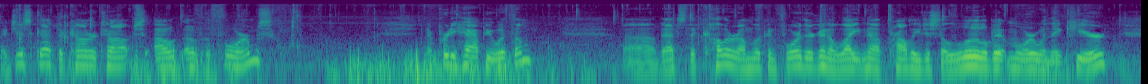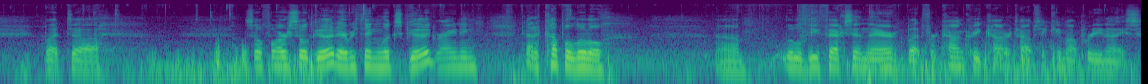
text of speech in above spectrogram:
I just got the countertops out of the forms and I'm pretty happy with them. Uh, that's the color I'm looking for. They're going to lighten up probably just a little bit more when they cure. But uh, so far so good. Everything looks good. Grinding Got a couple little um, little defects in there, but for concrete countertops, it came out pretty nice.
